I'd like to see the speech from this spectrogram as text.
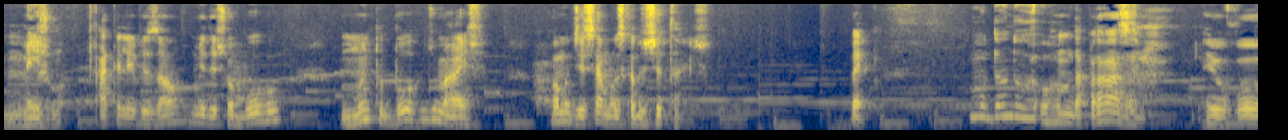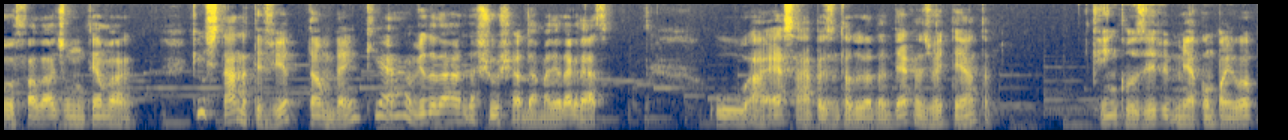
mesmo. A televisão me deixou burro, muito burro demais, como disse a música dos Titãs. Bem, mudando o rumo da prosa, eu vou falar de um tema que está na TV também, que é a vida da, da Xuxa, da Maria da Graça. O, a, essa apresentadora da década de 80, que inclusive me acompanhou,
